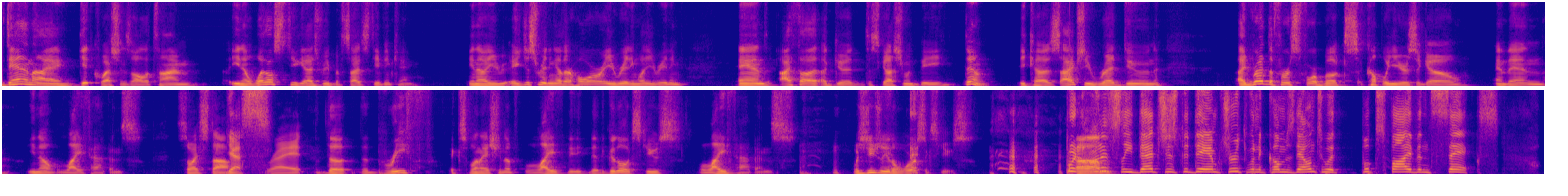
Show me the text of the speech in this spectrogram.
Dan and I get questions all the time. You know, what else do you guys read besides Stephen King? You know, you- are you just reading other horror? Are you reading what are you reading? And I thought a good discussion would be Dune because I actually read Dune. I'd read the first four books a couple years ago, and then you know, life happens, so I stopped Yes. Right. the the brief explanation of life, the, the good old excuse, life happens, which is usually the worst excuse. But Um, honestly, that's just the damn truth when it comes down to it. Books five and six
